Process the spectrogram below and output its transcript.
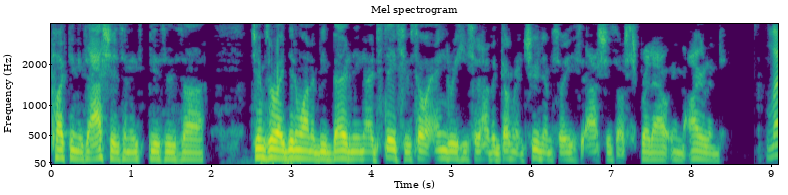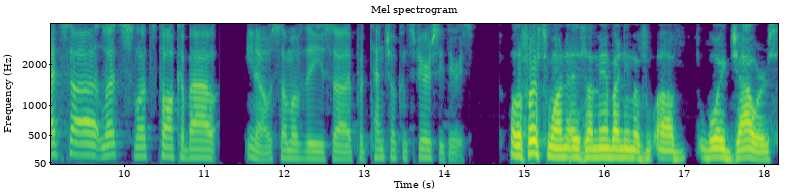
collecting his ashes, and he because his uh, James Earl didn't want to be buried in the United States. He was so angry. He said how the government treated him, so his ashes are spread out in Ireland. let's uh, let's let's talk about you know some of these uh, potential conspiracy theories. Well, the first one is a man by the name of uh, Lloyd Jowers,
